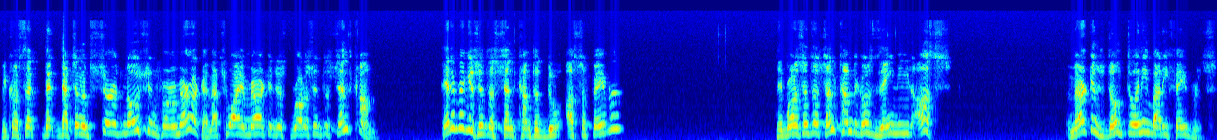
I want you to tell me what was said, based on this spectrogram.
Because that, that that's an absurd notion for America. That's why America just brought us into CENTCOM. They didn't bring us into CENTCOM to do us a favor. They brought us into CENTCOM because they need us. Americans don't do anybody favors.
